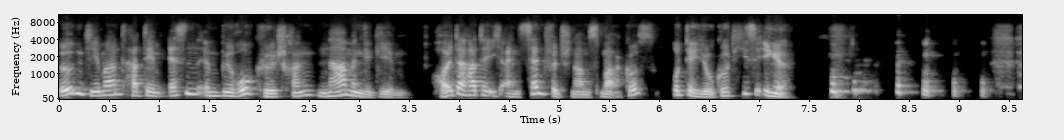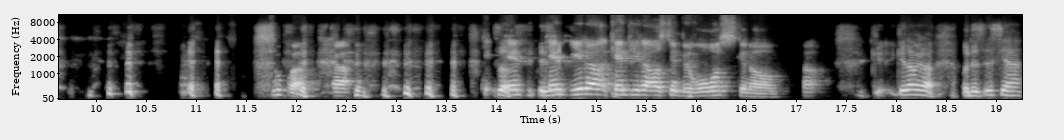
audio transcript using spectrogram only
Irgendjemand hat dem Essen im Bürokühlschrank Namen gegeben. Heute hatte ich ein Sandwich namens Markus und der Joghurt hieß Inge. Super. Ja. So, kennt, kennt, jeder, kennt jeder aus den Büros, genau. Ja. Genau, genau. Und es ist ja,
